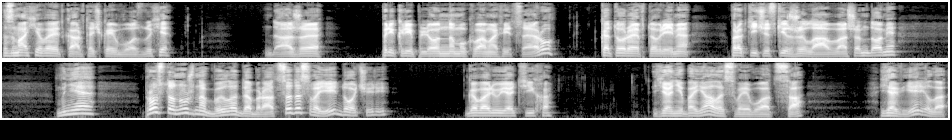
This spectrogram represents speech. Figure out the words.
взмахивает карточкой в воздухе. «Даже прикрепленному к вам офицеру, которая в то время практически жила в вашем доме?» «Мне просто нужно было добраться до своей дочери», — говорю я тихо. Я не боялась своего отца. Я верила,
